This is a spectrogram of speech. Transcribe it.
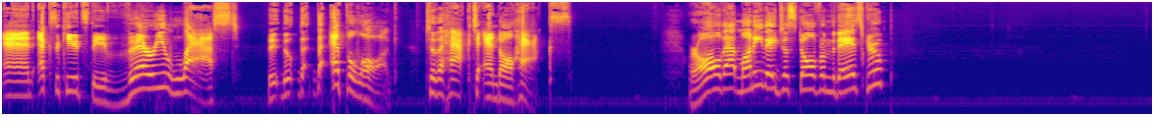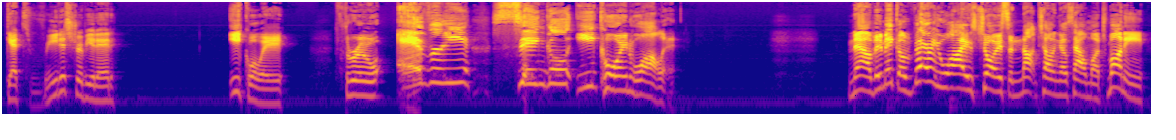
And executes the very last, the, the, the epilogue to the hack to end all hacks. Where all that money they just stole from the Deus group gets redistributed equally through every single eCoin wallet. Now, they make a very wise choice in not telling us how much money,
